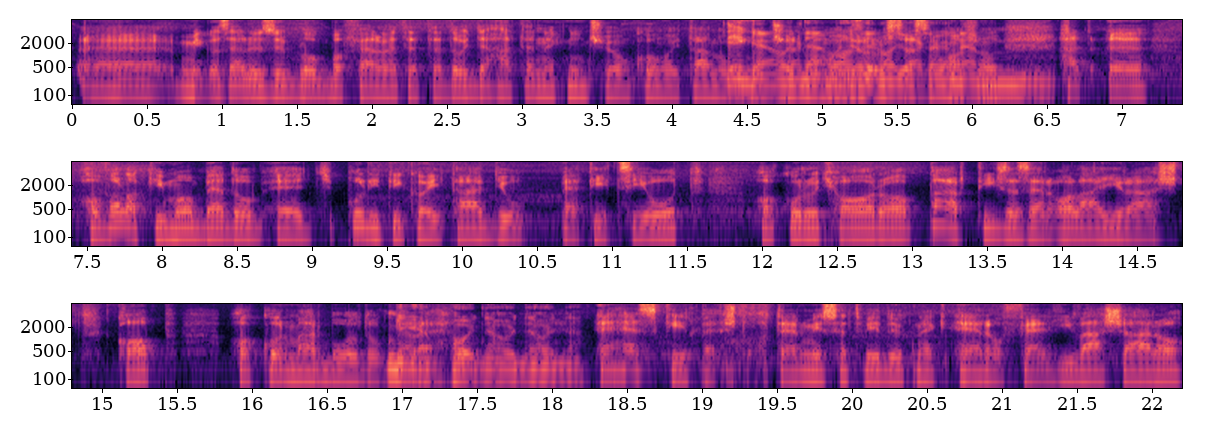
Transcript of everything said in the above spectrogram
Eh, még az előző blogba felvetetted, hogy de hát ennek nincs olyan komoly támogatottsága Igen, hogy nem, azért Magyarországon nem. Hát eh, ha valaki ma bedob egy politikai tárgyú petíciót, akkor hogyha arra pár tízezer aláírást kap, akkor már boldog Igen, vele. hogyne, hogyne, hogyne. Ehhez képest a természetvédőknek erre a felhívására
